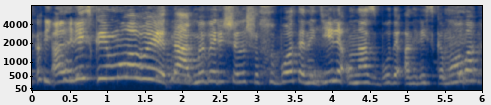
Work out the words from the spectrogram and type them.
Англійською. англійської мови. Так, ми вирішили, що субота, неділя у нас буде англійська мова.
